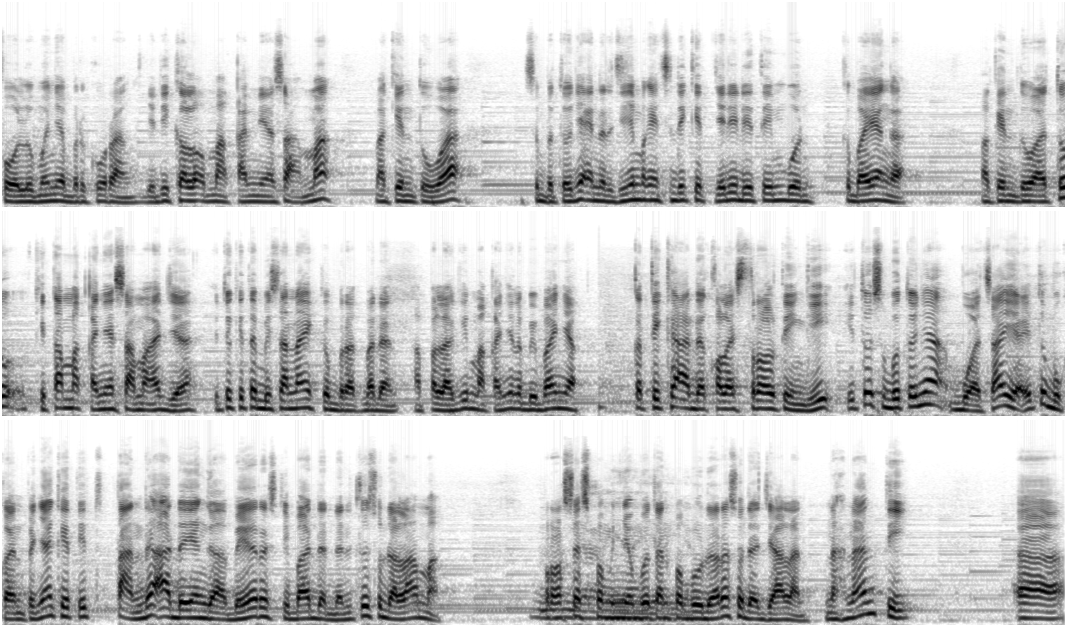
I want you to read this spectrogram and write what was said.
volumenya berkurang. Jadi kalau makannya sama, makin tua, sebetulnya energinya makin sedikit. Jadi ditimbun. Kebayang nggak? Makin tua tuh kita makannya sama aja, itu kita bisa naik ke berat badan. Apalagi makannya lebih banyak. Ketika ada kolesterol tinggi, itu sebetulnya buat saya itu bukan penyakit, itu tanda ada yang nggak beres di badan dan itu sudah lama. Proses hmm, ya, penyembutan ya, ya, pembuluh darah sudah jalan. Nah nanti uh,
